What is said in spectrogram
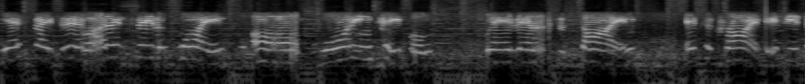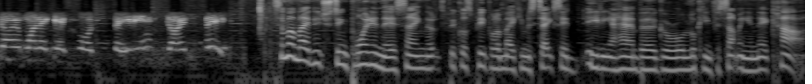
Yes, they do. I don't see the point of warning people where there is a sign. It's a crime. If you don't want to get caught speeding, don't speed. Someone made an interesting point in there saying that it's because people are making mistakes, they're eating a hamburger or looking for something in their car.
